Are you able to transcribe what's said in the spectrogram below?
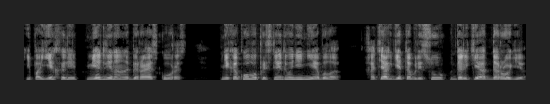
и поехали, медленно набирая скорость. Никакого преследования не было, хотя где-то в лесу, вдалеке от дороги,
